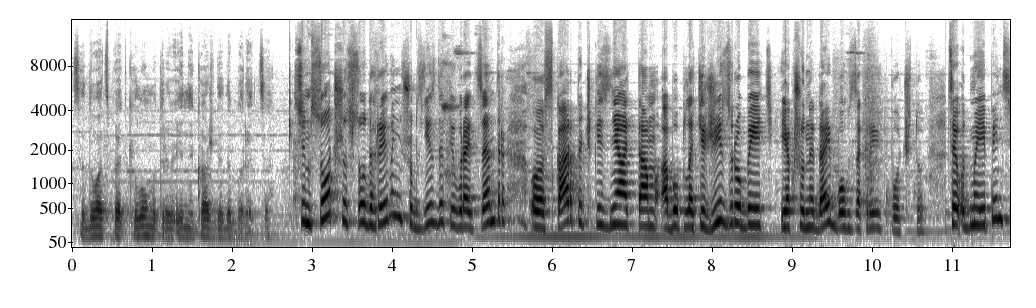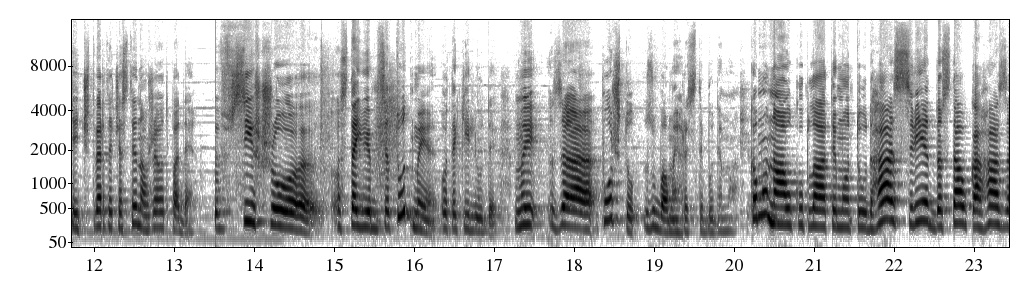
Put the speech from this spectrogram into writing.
це 25 кілометрів і не кожен добереться. 700-600 гривень, щоб з'їздити в райцентр, о, з карточки зняти там або платежі зробити, якщо, не дай Бог, закриють почту. Це від моєї пенсії четверта частина вже відпаде. Всі, що остаємося тут, ми, отакі люди, ми за пошту зубами гризти будемо. Комуналку платимо тут, газ, світ, доставка газу,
